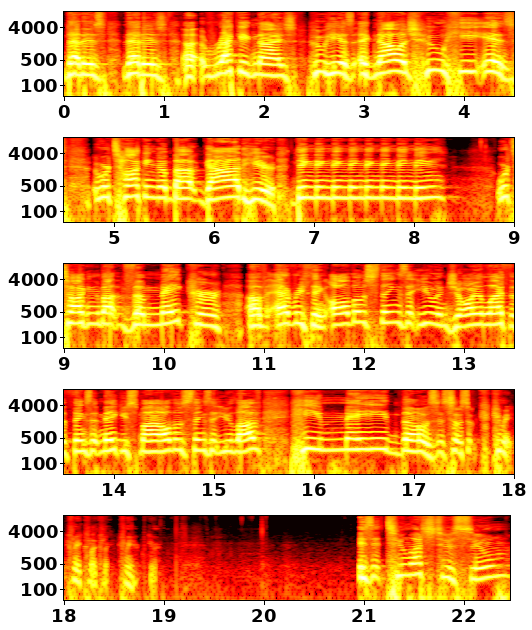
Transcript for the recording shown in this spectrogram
that is, that is uh, recognize who he is, acknowledge who he is. We're talking about God here. Ding, ding, ding, ding, ding, ding, ding, ding. We're talking about the maker of everything. All those things that you enjoy in life, the things that make you smile, all those things that you love, he made those. So, so come here, come here, come here, come here, come here. Is it too much to assume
